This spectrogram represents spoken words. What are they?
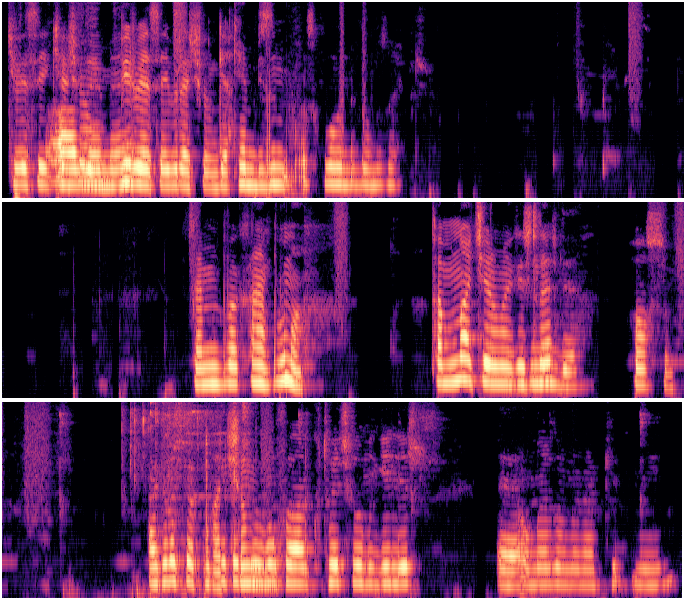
2 vs 2 açalım. AVM. 1 vs 1 açalım gel. Ken bizim oynadığımız aç. Sen bir bak. Ha, bu mu? Tam bunu açıyorum arkadaşlar. Değildi. Olsun. Arkadaşlar paket Açılmıyor. açılımı falan kutu açılımı gelir. Ee, onları da merak etmeyin.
